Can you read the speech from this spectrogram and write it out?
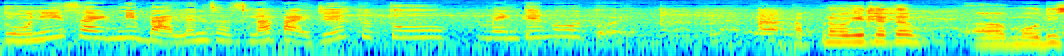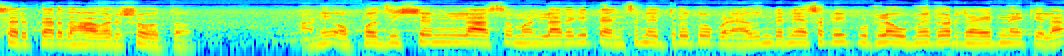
दोन्ही साईडनी बॅलन्स असला पाहिजे तर तो मेंटेन होतोय. आपण बघितलं तर मोदी सरकार दहा वर्ष होतं. आणि ऑपोजिशनला असं म्हटलं की त्यांचं नेतृत्व कोण अजून त्यांनी असं काही कुठला उमेदवार जाहीर नाही केला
